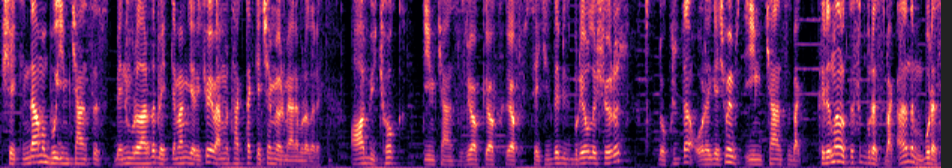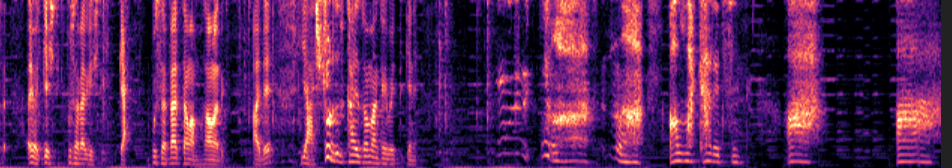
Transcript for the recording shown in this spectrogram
şeklinde ama bu imkansız. Benim buralarda beklemem gerekiyor. Ben bunu tak tak geçemiyorum yani buraları. Abi çok imkansız. Yok yok yok. 8'de biz buraya ulaşıyoruz. 9'da oraya geçmemiz imkansız bak. Kırılma noktası burası bak anladın mı? Burası. Evet geçtik. Bu sefer geçtik. Gel. Bu sefer tamam tamamladık. Hadi. Ya şurada kay zaman kaybettik gene. Ah, ah, Allah kahretsin. Ah. Ah.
